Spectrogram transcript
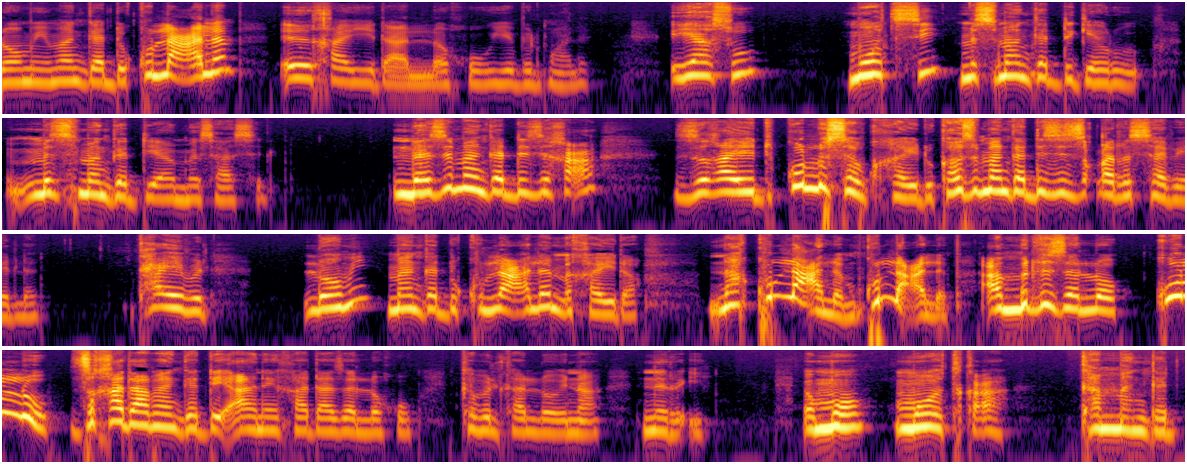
ሎሚ መንገዲ ኩሉ ዓለም እኸይድ ኣለኹ ይብል ማለት እያሱ ሞትሲ ምስ መንገዲ ገይሩ ምስ መንገዲ የመሳስል ነዚ መንገዲ እዚ ከዓ ዝኸይድ ኩሉ ሰብ ክኸይዱ ካብዚ መንገዲ እዚ ዝቐር ሰብ የለን እንታይ ይብል ሎሚ መንገዲ ኩላ ዓለም ይኸይዳ ናብ ኩላ ዓለም ኩሉ ዓለም ኣብ ምድሪ ዘሎ ኩሉ ዝኸዳ መንገዲ ኣነ ይኸዳ ዘለኹ ክብል ከሎ ኢና ንርኢ እሞ ሞት ከዓ ከም መንገዲ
